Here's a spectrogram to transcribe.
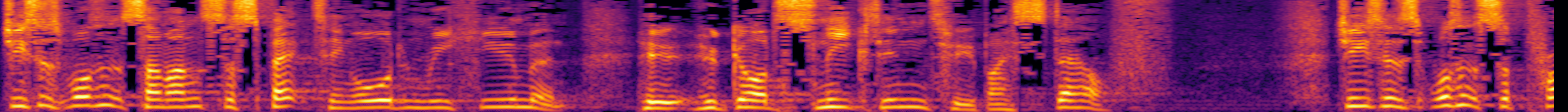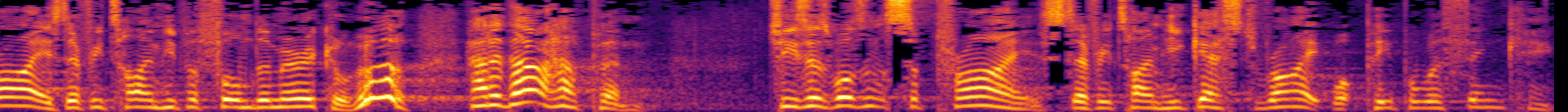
Jesus wasn't some unsuspecting, ordinary human who, who God sneaked into by stealth. Jesus wasn't surprised every time he performed a miracle. How did that happen? Jesus wasn't surprised every time he guessed right what people were thinking.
